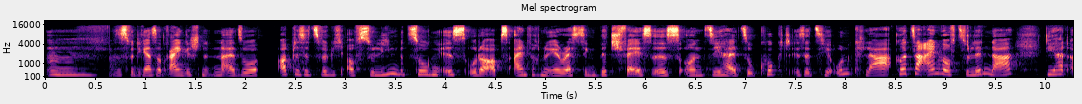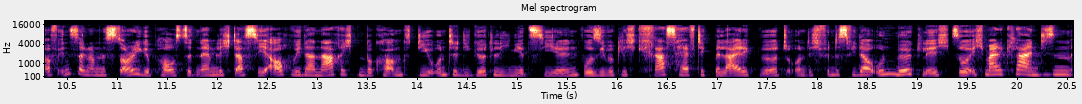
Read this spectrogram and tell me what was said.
so, mm. das wird die ganze Zeit reingeschnitten. Also ob das jetzt wirklich auf Solin bezogen ist oder ob es einfach nur ihr Resting Bitch Face ist und sie halt so guckt, ist jetzt hier unklar. Kurzer Einwurf zu Linda. Die hat auf Instagram eine Story gepostet, nämlich, dass sie auch auch wieder Nachrichten bekommt, die unter die Gürtellinie zielen, wo sie wirklich krass heftig beleidigt wird. Und ich finde es wieder unmöglich. So, ich meine, klar, in diesem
